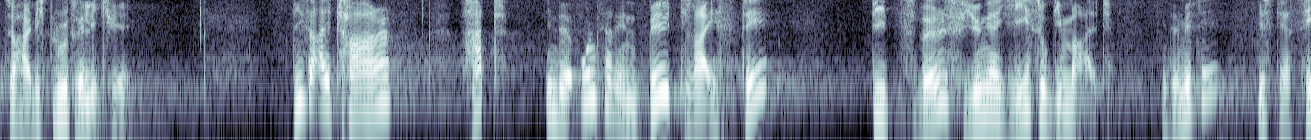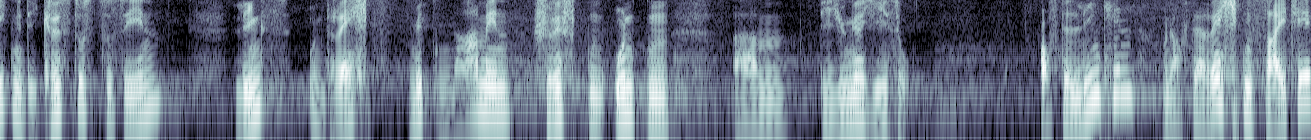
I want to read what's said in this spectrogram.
zur Heiligblutreliquie. Dieser Altar hat in der unteren Bildleiste die zwölf Jünger Jesu gemalt. In der Mitte ist der segnende Christus zu sehen, links und rechts mit Namen, Schriften unten ähm, die Jünger Jesu. Auf der linken und auf der rechten Seite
